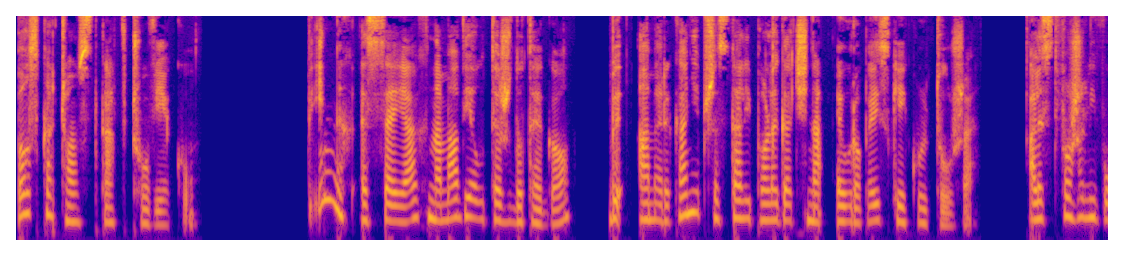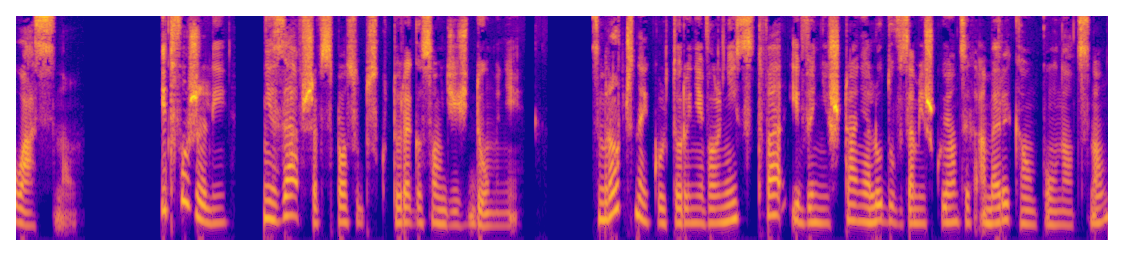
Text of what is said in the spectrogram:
boska cząstka w człowieku. Innych esejach namawiał też do tego, by Amerykanie przestali polegać na europejskiej kulturze, ale stworzyli własną. I tworzyli nie zawsze w sposób, z którego są dziś dumni. Z mrocznej kultury niewolnictwa i wyniszczania ludów zamieszkujących Amerykę Północną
